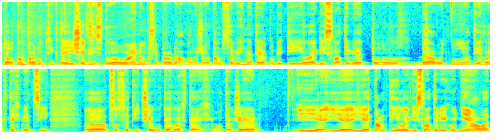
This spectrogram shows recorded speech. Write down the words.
dal tam produkty, které již existují a jenom přeprodával. Že jo. Tam se vyhnete jakoby té legislativě toho zdravotní a těchto těch věcí, eh, co se týče u těchto těch. Jo. Takže je, je, je tam té legislativy hodně, ale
